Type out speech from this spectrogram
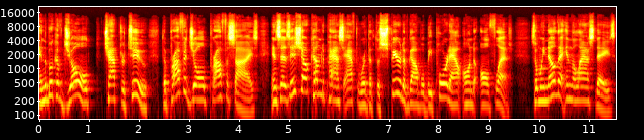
In the book of Joel, chapter 2, the prophet Joel prophesies and says, It shall come to pass afterward that the Spirit of God will be poured out onto all flesh. So we know that in the last days,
